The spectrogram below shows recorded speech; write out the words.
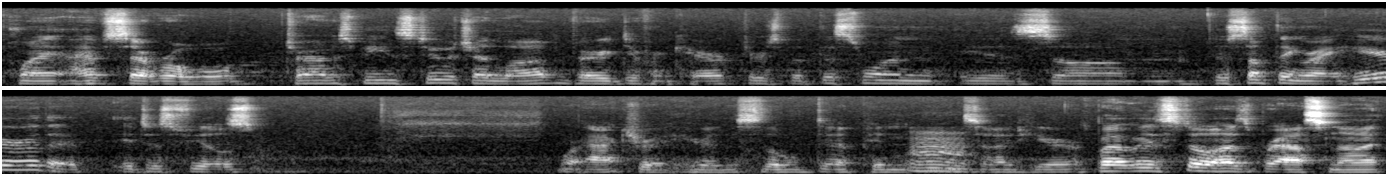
play, I have several old Travis Beans too, which I love, very different characters. But this one is um, there's something right here that it just feels more accurate here. This little dip in, Mm. inside here, but it still has brass nut.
